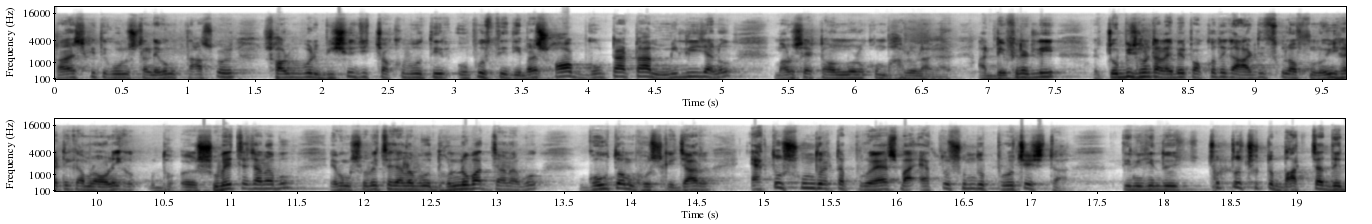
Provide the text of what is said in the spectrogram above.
সাংস্কৃতিক অনুষ্ঠান এবং তার সঙ্গে সর্বোপরি বিশ্বজিৎ চক্রবর্তীর উপস্থিতি মানে সব গোটাটা মিলিয়ে যেন মানুষের একটা অন্যরকম ভালো লাগার। আর ডেফিনেটলি চব্বিশ ঘণ্টা লাইভের পক্ষ থেকে আর্ট স্কুল অফ নৈহাটিকে আমরা অনেক শুভেচ্ছা জানাব এবং শুভেচ্ছা জানাব, ধন্যবাদ জানাব গৌতম ঘোষকে, যার এত সুন্দর একটা প্রয়াস বা এত সুন্দর প্রচেষ্টা তিনি কিন্তু ছোট্ট ছোট্ট বাচ্চাদের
